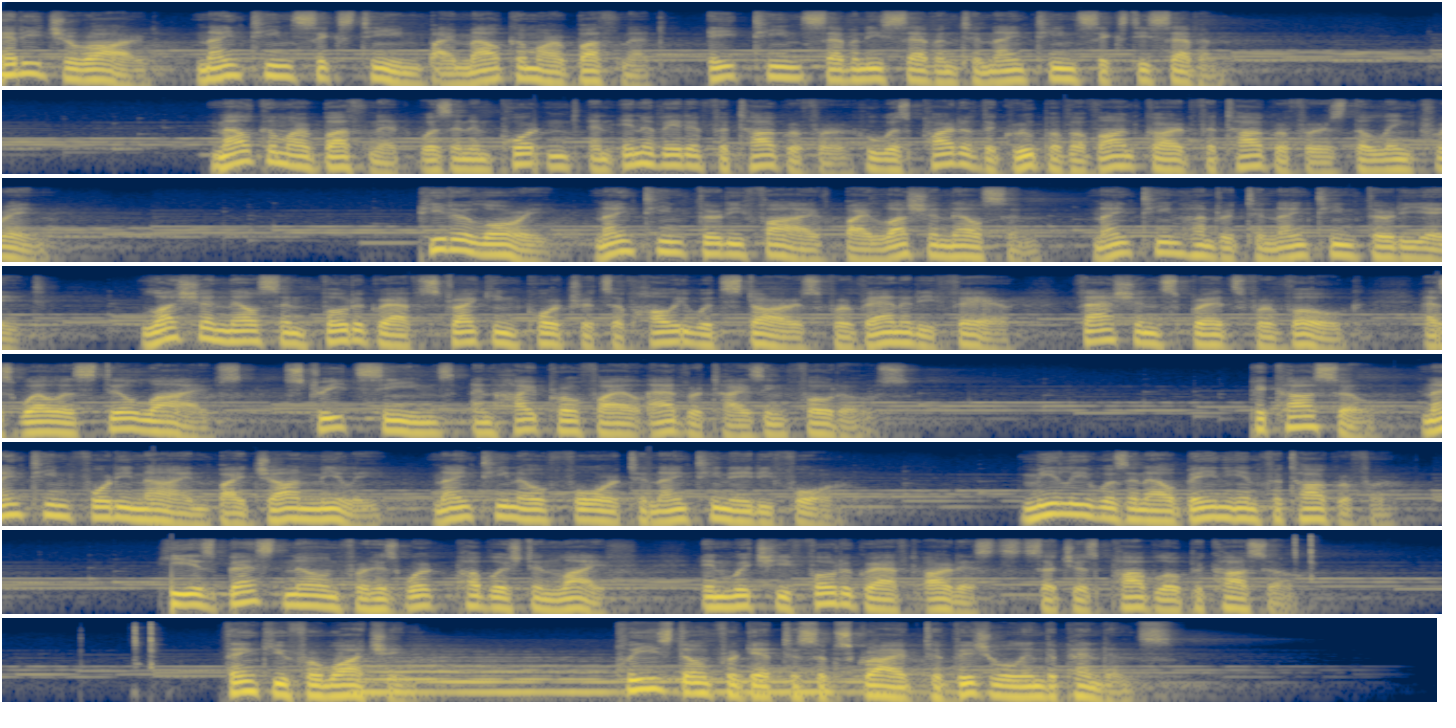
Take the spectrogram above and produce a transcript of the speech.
Teddie Gerard, 1916 by Malcolm Arbuthnot, 1877 to 1967. Malcolm Arbuthnot was an important and innovative photographer who was part of the group of avant-garde photographers The Linked Ring. Peter Lorre, 1935 by Lusha Nelson, 1900 to 1938. Lusha Nelson photographed striking portraits of Hollywood stars for Vanity Fair, fashion spreads for Vogue, as well as still lives, street scenes and high-profile advertising photos. Picasso, 1949 by Gjon Mili, 1904-1984. Mili was an Albanian photographer. He is best known for his work published in Life, in which he photographed artists such as Pablo Picasso. Thank you for watching. Please don't forget to subscribe to Visual Independence.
